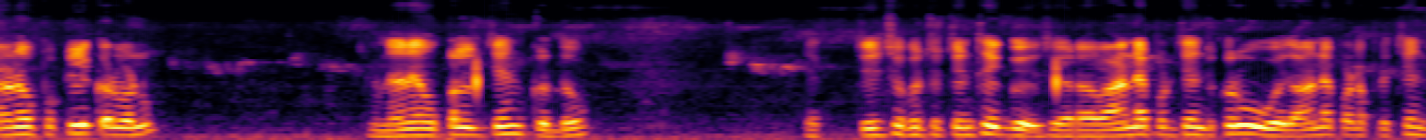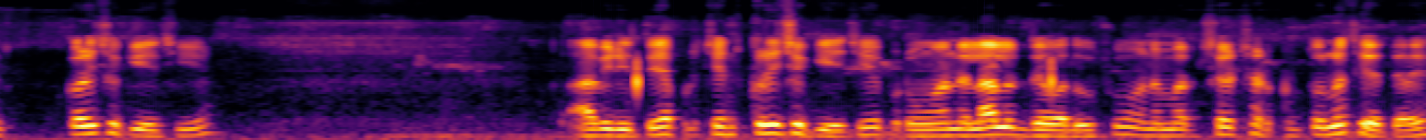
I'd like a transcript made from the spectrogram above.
આના ઉપર ક્લિક કરવાનું. અને આને હું કલર ચેન્જ કરી દઉં. એક જોઈ શકો છો ચેન્જ થઈ ગયું છે. હવે આને પણ ચેન્જ કરવું હોય તો આને પણ આપણે ચેન્જ કરી શકીએ છીએ. આવી રીતે આપણે ચેન્જ કરી શકીએ છીએ, પણ હું આને લાલ જ રહેવા દઉં છું અને મારે છેડછાડ કરતો નથી અત્યારે.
